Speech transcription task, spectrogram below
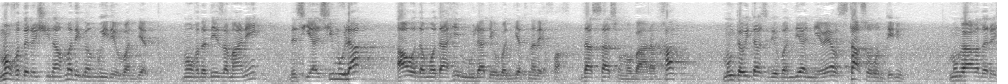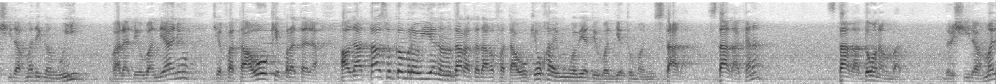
مونږ خو د رشید احمد غنگوی دیوبندیت دی مونږ خو د دې زمانه د سیاسي مولا او د مداهن مولا دیوبندیت نه دی خوښ دا تاسو مبارک ښه مونږ ته وی تاسو دیوبندیان نیوي او تاسو غونتی نیو مونږ هغه د رشید احمد غنگوی والا دیوبندیان یو چې فتاوو کې پرته ده او دا تاسو کوم رویه ده نو دا راته دغه فتاوو کې خو مونږ بیا دیوبندیت منو ستاده ستاده کنه ستا دا دو نمبر د شیر احمد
